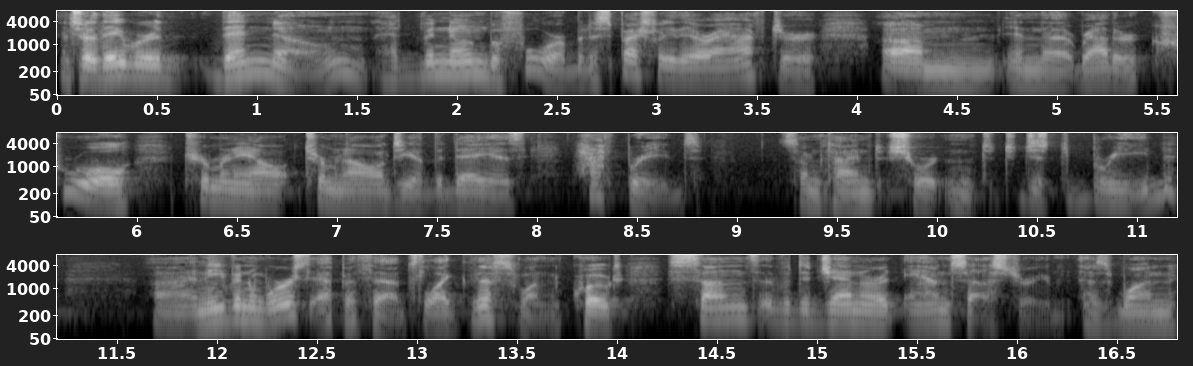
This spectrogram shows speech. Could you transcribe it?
And so they were then known, had been known before, but especially thereafter, um, in the rather cruel terminology of the day, as half breeds, sometimes shortened to just breed uh, and even worse epithets like this one, quote, sons of a degenerate ancestry, as one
